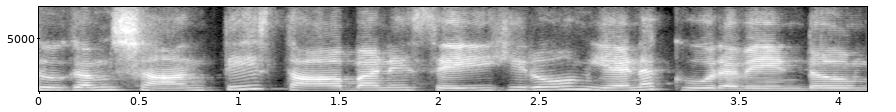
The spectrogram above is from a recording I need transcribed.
சுகம் சாந்தி ஸ்தாபனை செய்கிறோம் என கூற வேண்டும்.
